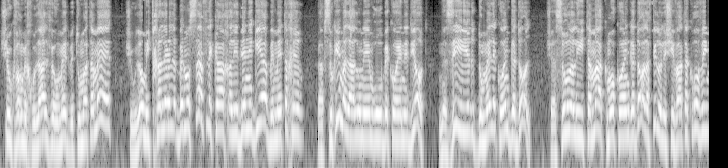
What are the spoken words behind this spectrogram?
שהוא כבר מחולל ועומד בטומאת המת, שהוא לא מתחלל בנוסף לכך על ידי נגיעה במת אחר. והפסוקים הללו נאמרו בכהן אדיוט. נזיר דומה לכהן גדול, שאסור לו להיטמע כמו כהן גדול אפילו לשבעת הקרובים.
